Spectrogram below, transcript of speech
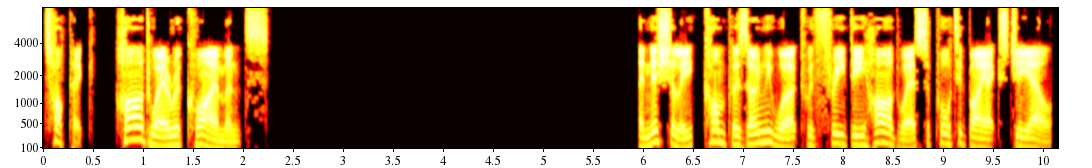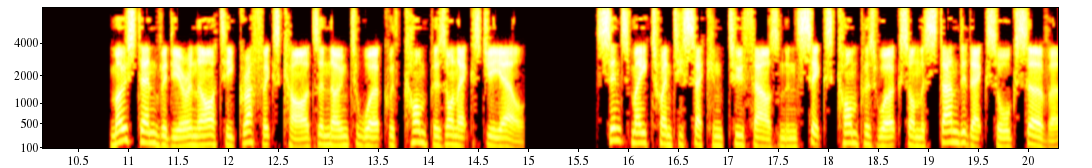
Topic: Hardware requirements. Initially, Compiz only worked with 3D hardware supported by XGL. Most NVIDIA and ATI graphics cards are known to work with Compiz on XGL. Since May 22, 2006 Compiz works on the standard Xorg server,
